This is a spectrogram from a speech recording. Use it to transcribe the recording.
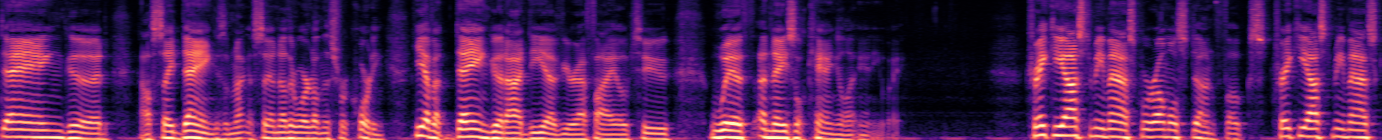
dang good, I'll say dang because I'm not going to say another word on this recording. You have a dang good idea of your FiO2 with a nasal cannula anyway. Tracheostomy mask, we're almost done, folks. Tracheostomy mask,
